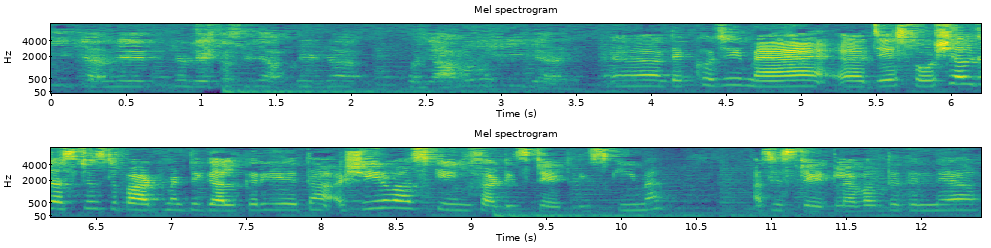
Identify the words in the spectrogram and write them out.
ਕੀ ਕਹਿ ਲੇਟੈਸਟ ਜਿਹੜੇ ਅਪਡੇਟ ਹੈ, ਪੰਜਾਬ ਵੱਲੋਂ ਕੀ ਗਿਆ ਦੇਖੋ ਜੀ, ਮੈਂ ਜੇ ਸੋਸ਼ਲ ਜਸਟਿਸ ਡਿਪਾਰਟਮੈਂਟ ਦੀ ਗੱਲ ਕਰੀਏ ਤਾਂ ਅਸ਼ੀਰਵਾਦ ਸਕੀਮ ਸਾਡੀ ਸਟੇਟ ਦੀ ਸਕੀਮ ਹੈ। ਅਸੀਂ ਸਟੇਟ ਲੈਵਲ ਤੇ ਦਿੰਦੇ ਆ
